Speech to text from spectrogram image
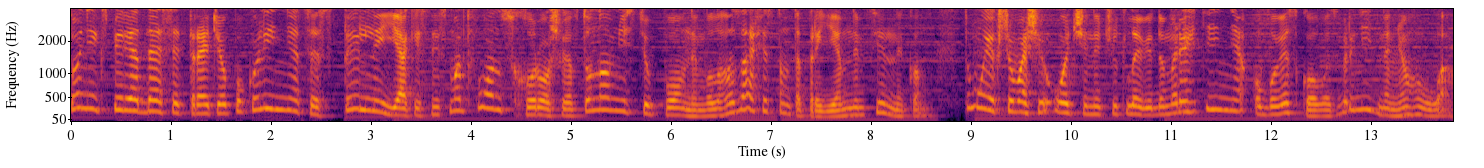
Sony Xperia 10 третього покоління це стильний якісний смартфон з хорошою автономністю, повним вологозахистом та приємним цінником. Тому, якщо ваші очі не чутливі до мерехтіння, обов'язково зверніть на нього увагу.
